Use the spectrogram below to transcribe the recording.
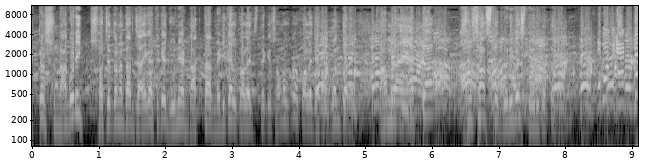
একটা নাগরিক সচেতনতার জায়গা থেকে জুনিয়র ডাক্তার, মেডিকেল কলেজ থেকে সমস্ত কলেজের অভ্যন্তরে আমরা একটা সুস্বাস্থ্য পরিবেশ তৈরি করতে পারব। এবং একটা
